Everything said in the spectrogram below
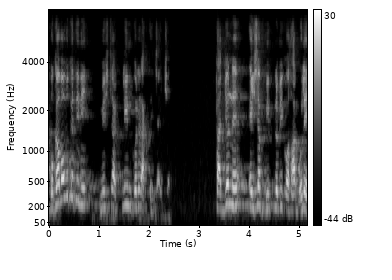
খোকাবাবুকে তিনি মিস্টার ক্লিন করে রাখতে চাইছেন। তার জন্যে এইসব বিপ্লবী কথা বলে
